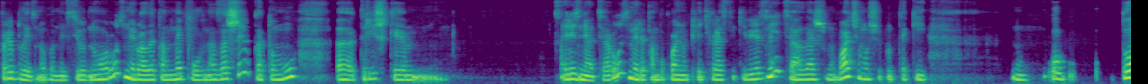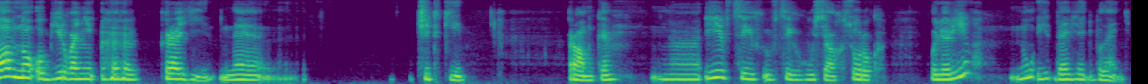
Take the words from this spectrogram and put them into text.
приблизно вони всі одного розміру, але там не повна зашивка, тому е, трішки різняться розміри. Там буквально 5 хрестиків різниця, але ж ми бачимо, що тут такі ну, об- плавно обірвані краї, не чіткі рамки. Е, І в цих, в цих гусях 40 кольорів, ну і 9 блендів.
